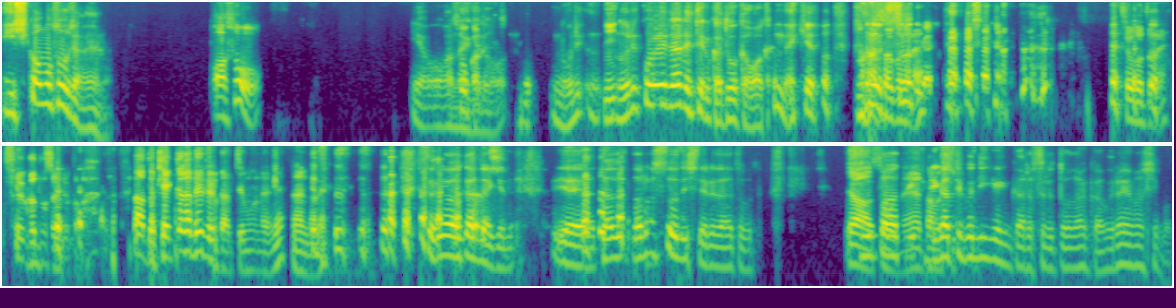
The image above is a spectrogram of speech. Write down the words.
石川もそうじゃないの？あ、そう？いや、わかんないけど、乗り、に乗り越えられてるかどうかわかんないけど。まあそういうことね。そういうことね。そういうこと、そういうこと。あと、結果が出てるかっていう問題ね。なんかね。それはわかんないけど。いやいや、た楽しそうにしてるなと思って。いや、スーパーネガティブ人間からするとなんか羨ましいもん。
